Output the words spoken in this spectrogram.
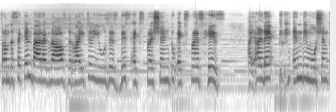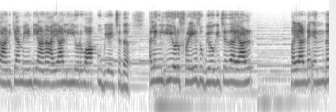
From the second paragraph the writer uses this expression to express his അയാളുടെ എന്ത് ഇമോഷൻ കാണിക്കാൻ വേണ്ടിയാണ് അയാൾ ഈ ഒരു വാക്ക് ഉപയോഗിച്ചത്. അല്ലെങ്കിൽ ഈ ഒരു ഫ്രേസ് ഉപയോഗിച്ചത് അയാൾ അയാളുടെ എന്ത്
